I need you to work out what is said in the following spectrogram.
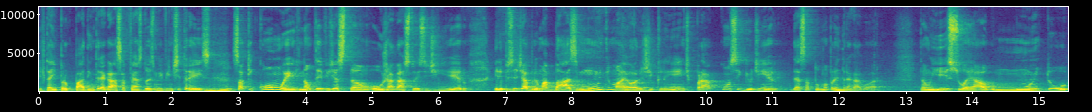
Ele está preocupado em entregar essa festa em 2023. Uhum. Só que como ele não teve gestão ou já gastou esse dinheiro, ele precisa de abrir uma base muito maior de cliente para conseguir o dinheiro dessa turma para uhum. entregar agora. Então, isso é algo muito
